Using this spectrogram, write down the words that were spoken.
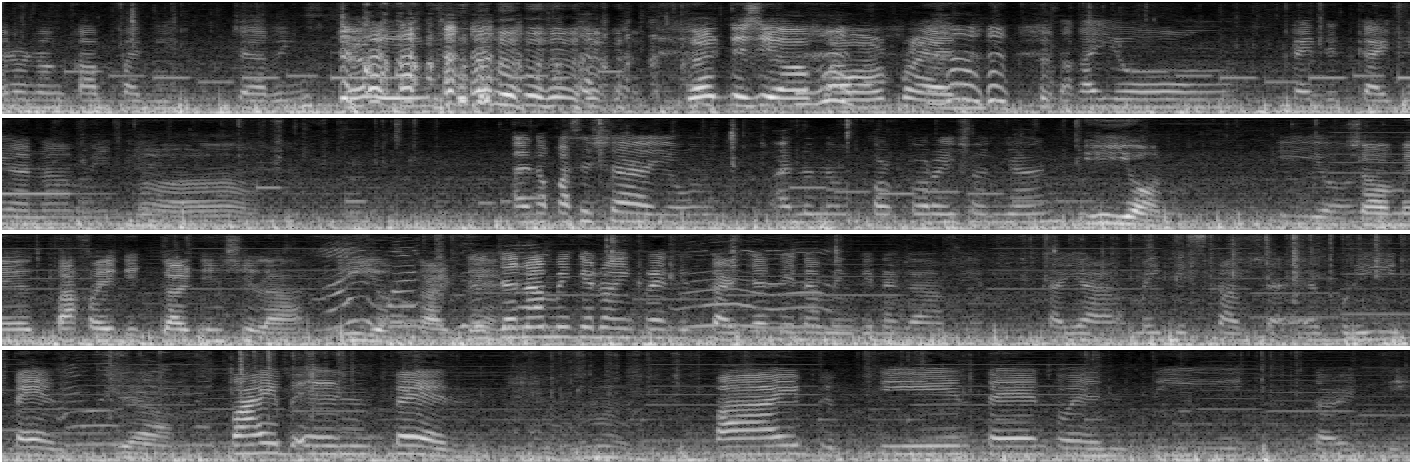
Ano ng company, Charing. Courtesy of our friend. Saka yung credit card nga namin. Ah, Ano kasi siya, yung ano ng corporation yan? Ion. Iyon. So may pa-credit card din sila. Ion card din. Diyan namin kinuha yung credit card, dyan din namin ginagamit. Kaya may discount siya every 10. Yeah. 5 and 10. Mm. 5, 15, 10, 20, 30.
